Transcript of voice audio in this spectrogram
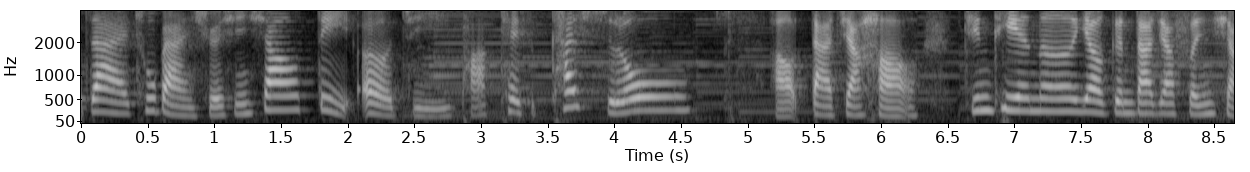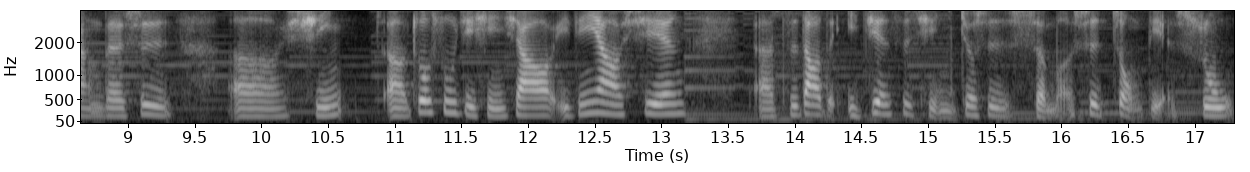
在出版学行销第二集 podcast 开始喽。好，大家好，今天呢要跟大家分享的是，呃，行，呃，做书籍行销一定要先，呃，知道的一件事情就是什么是重点书。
